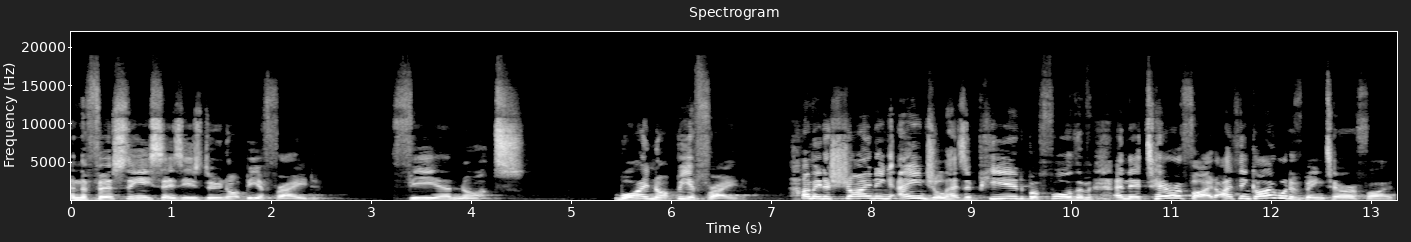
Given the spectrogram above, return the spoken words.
And the first thing he says is, Do not be afraid. Fear not. Why not be afraid? I mean, a shining angel has appeared before them and they're terrified. I think I would have been terrified.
